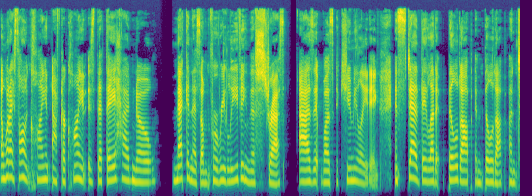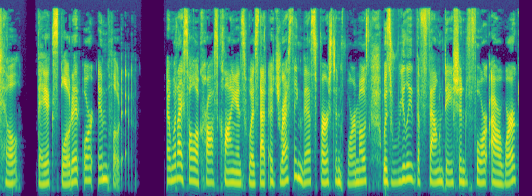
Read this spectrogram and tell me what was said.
And what I saw in client after client is that they had no mechanism for relieving this stress as it was accumulating. Instead, they let it build up and build up until they exploded or imploded. and what I saw across clients was that addressing this first and foremost was really the foundation for our work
